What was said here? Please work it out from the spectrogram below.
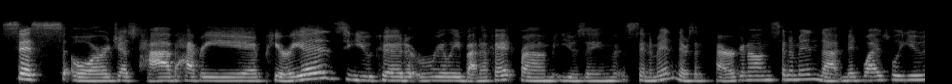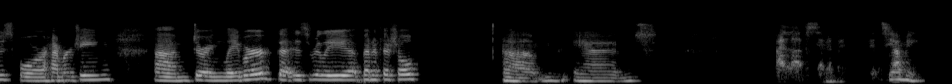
cysts or just have heavy periods, you could really benefit from using cinnamon. There's an Erigeron cinnamon that midwives will use for hemorrhaging um, during labor that is really beneficial. Um, and I love cinnamon. It's yummy.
